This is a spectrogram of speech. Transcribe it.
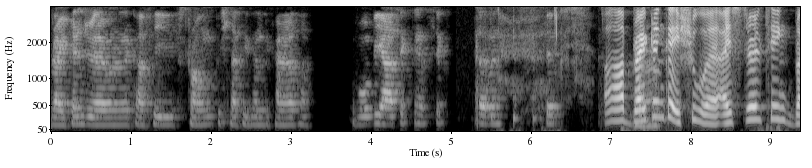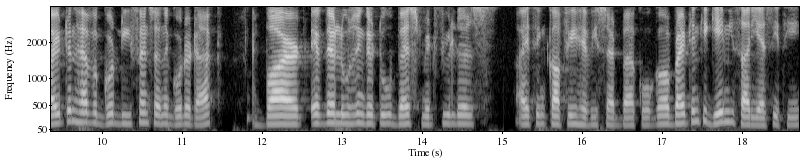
برائٹن جو ہے انہوں نے کافی اسٹرانگ پچھلا سیزن دکھایا تھا وہ بھی آ سکتے ہیں سکس سیون ففتھ برائٹن کا ایشو ہے I still think Brighton have a good defence and a good attack but if they losing the two best midfielders I think کافی ہیوی سیٹ بیک ہوگا اور برائٹن کی گیم ہی ساری ایسی تھی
